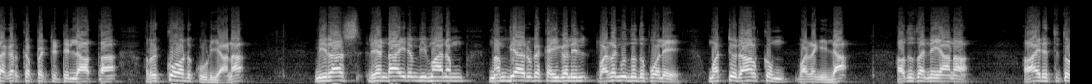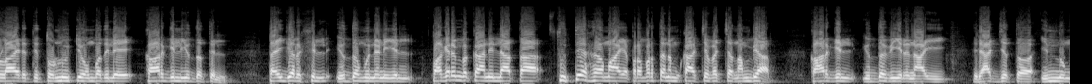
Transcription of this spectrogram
തകർക്കപ്പെട്ടിട്ടില്ലാത്ത റെക്കോർഡ് കൂടിയാണ്. മിറാഷ് രണ്ടായിരം വിമാനം നമ്പ്യാരുടെ കൈകളിൽ വഴങ്ങുന്നത് പോലെ മറ്റൊരാൾക്കും വഴങ്ങില്ല. അതുതന്നെയാണ് ആയിരത്തി തൊള്ളായിരത്തി തൊണ്ണൂറ്റി ഒമ്പതിലെ കാർഗിൽ യുദ്ധത്തിൽ ടൈഗർ ഹിൽ യുദ്ധമുന്നണിയിൽ പകരം വെക്കാനില്ലാത്ത സ്തുത്യർഹമായ പ്രവർത്തനം കാഴ്ചവെച്ച നമ്പ്യാർ കാർഗിൽ യുദ്ധവീരനായി രാജ്യത്ത് ഇന്നും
